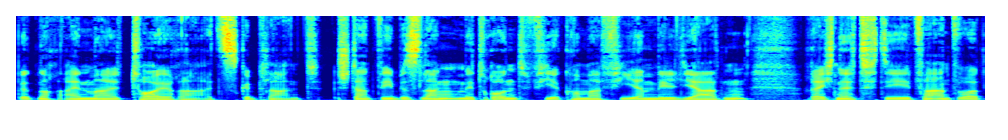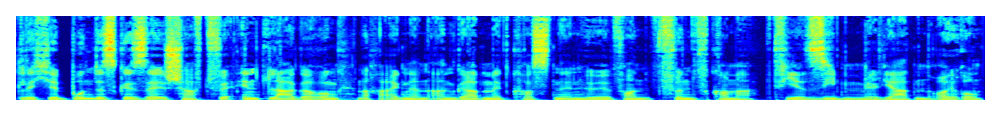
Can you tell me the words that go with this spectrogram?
wird noch einmal teurer als geplant. Statt wie bislang mit rund 4,4 Milliarden rechnet die verantwortliche Bundesgesellschaft für Endlagerung nach eigenen Angaben mit Kosten in Höhe von 5,47 Milliarden Euro.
